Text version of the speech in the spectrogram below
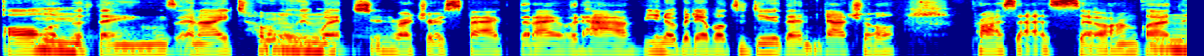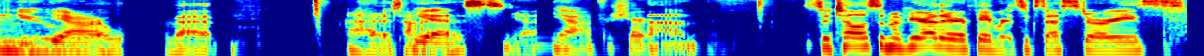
all mm. of the things. And I totally mm. wish in retrospect that I would have, you know, been able to do the natural process. So I'm glad mm, that you yeah. were aware of it ahead of time. Yes. Yeah. Yeah, for sure. Um, so tell us some of your other favorite success stories.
